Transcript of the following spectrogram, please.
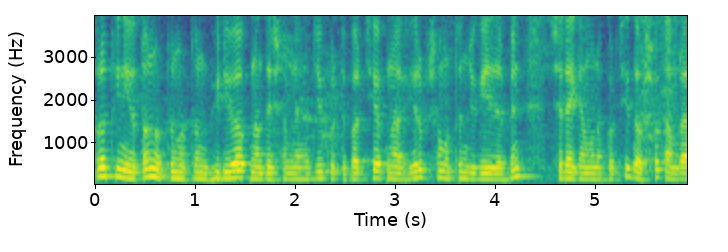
প্রতিনিয়ত নতুন নতুন ভিডিও আপনাদের সামনে হাজির করতে পারছি। আপনারা এরূপ সমর্থন যুগিয়ে যাবেন, সেটাই কামনা করছি। দর্শক, আমরা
